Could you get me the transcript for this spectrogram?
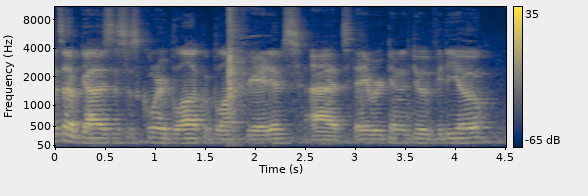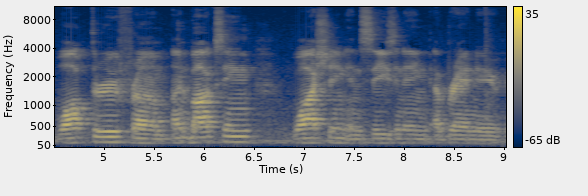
what's up guys? This is Corey Blanc with Blanc Creatives. Uh, today we're going to do a video walkthrough from unboxing, washing, and seasoning a brand new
